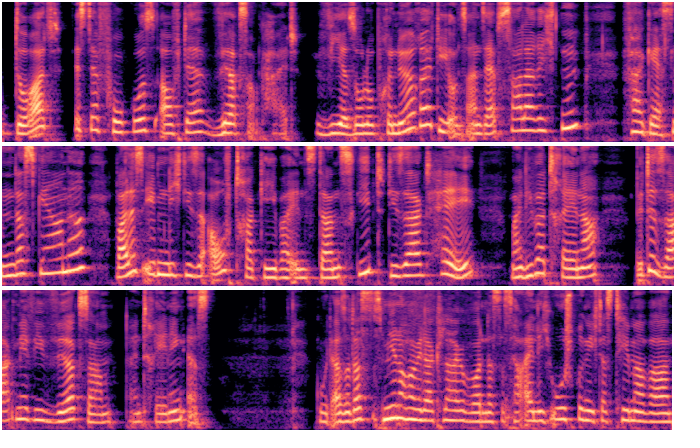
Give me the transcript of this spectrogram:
Dort ist der Fokus auf der Wirksamkeit. Wir Solopreneure, die uns an Selbstzahler richten, vergessen das gerne, weil es eben nicht diese Auftraggeberinstanz gibt, die sagt, hey, mein lieber Trainer, bitte sag mir, wie wirksam dein Training ist. Gut, also das ist mir nochmal wieder klar geworden, dass das ja eigentlich ursprünglich das Thema war,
